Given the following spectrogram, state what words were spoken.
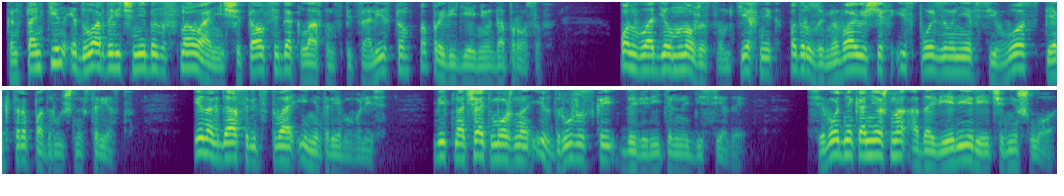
Константин Эдуардович не без оснований считал себя классным специалистом по проведению допросов. Он владел множеством техник, подразумевающих использование всего спектра подручных средств. Иногда средства и не требовались, ведь начать можно и с дружеской, доверительной беседы. Сегодня, конечно, о доверии речи не шло.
